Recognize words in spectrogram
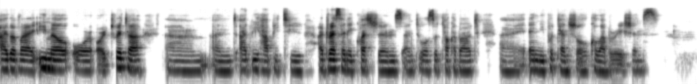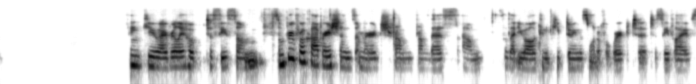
either via email or, or Twitter um, and I'd be happy to address any questions and to also talk about uh, any potential collaborations. Thank you. I really hope to see some some fruitful collaborations emerge from from this, um, so that you all can keep doing this wonderful work to, to save lives.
